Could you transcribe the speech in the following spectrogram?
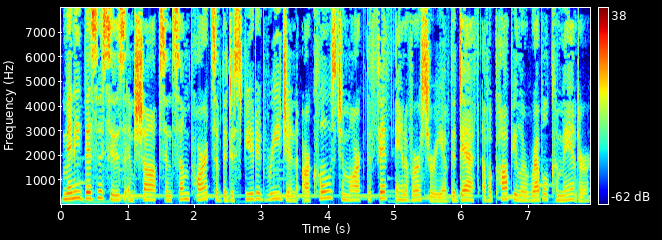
Many businesses and shops in some parts of the disputed region are closed to mark the fifth anniversary of the death of a popular rebel commander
